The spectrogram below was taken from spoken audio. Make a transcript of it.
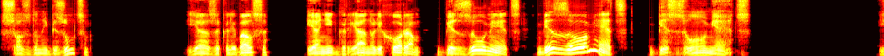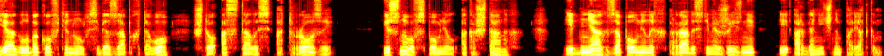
созданный безумцем? Я заколебался, и они грянули хором. «Безумец! Безумец! Безумец!» Я глубоко втянул в себя запах того, что осталось от розы, и снова вспомнил о каштанах и днях, заполненных радостями жизни и органичным порядком.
